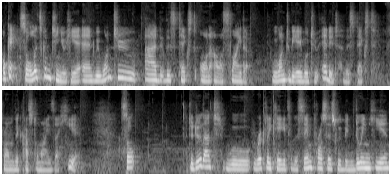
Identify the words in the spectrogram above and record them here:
Okay, so let's continue here and we want to add this text on our slider. We want to be able to edit this text from the customizer here. So to do that, we'll replicate the same process we've been doing here,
